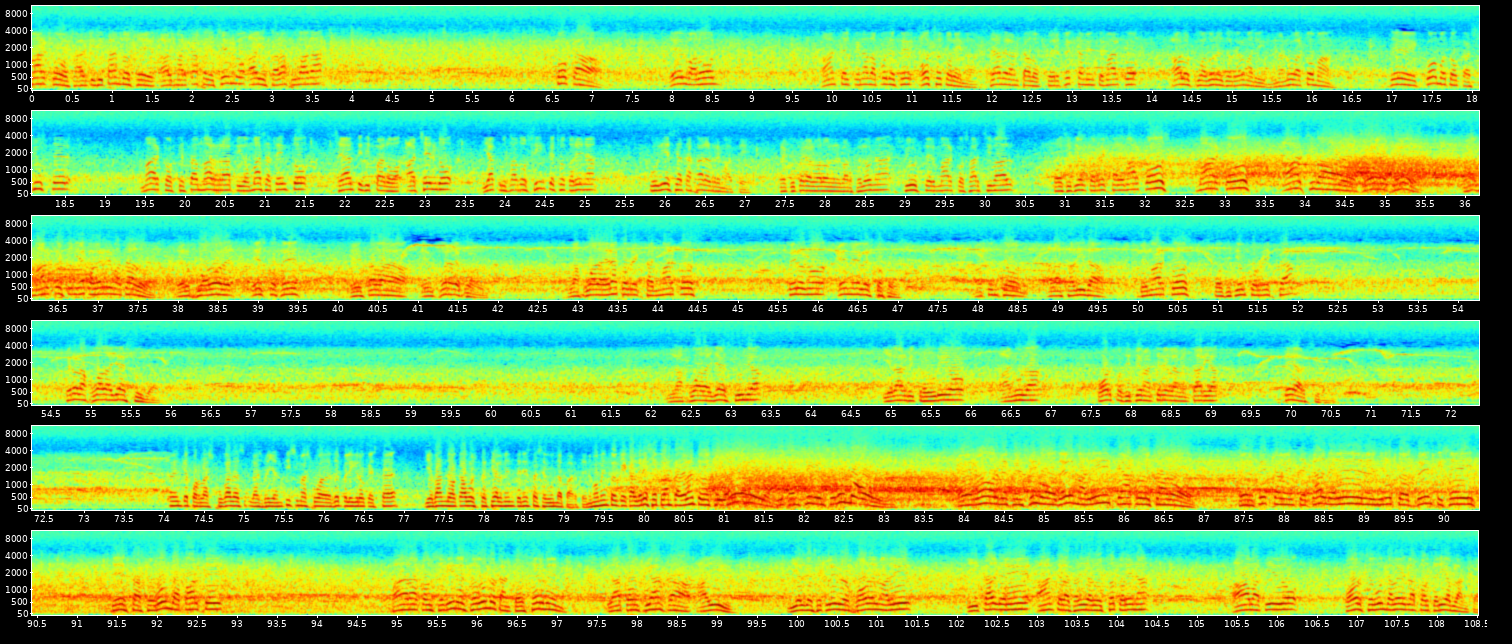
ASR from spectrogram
Marcos anticipándose al marcaje de Chendo. Ahí está la jugada. Toca el balón ante el que nada puede hacer Ocho Torena. Se ha adelantado perfectamente Marco a los jugadores del Real Madrid. Una nueva toma de cómo toca Schuster. Marcos que está más rápido, más atento. Se ha anticipado a Chendo y ha cruzado sin que Chotorena pudiese atajar el remate. Recupera el balón el Barcelona. Schuster, Marcos, Archival. Posición correcta de Marcos. Marcos, Archival. Fuera de juego. Marcos tenía que haber rematado. El jugador escocés estaba en fuera de juego. La jugada era correcta en Marcos, pero no en el escocés. Atención a la salida de Marcos, posición correcta, pero la jugada ya es suya. La jugada ya es suya y el árbitro Urío anula por posición antirreglamentaria de Archival. por las jugadas, las brillantísimas jugadas de peligro que está llevando a cabo especialmente en esta segunda parte. En el momento en que Calderé se planta delante de y consigue el segundo gol. Error defensivo del Madrid que ha aprovechado perfectamente Calderé en el minuto 26 de esta segunda parte para conseguir el segundo tanto. Observen la confianza ahí y el desequilibrio del jugador del Madrid y Calderé ante la salida de Ocho Torena ha batido por segunda vez la portería blanca.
